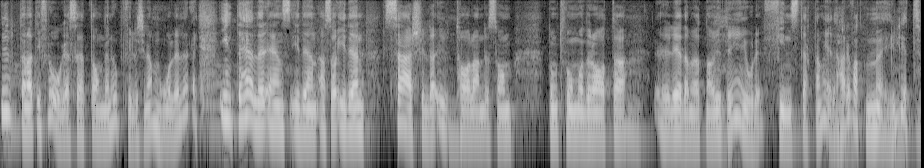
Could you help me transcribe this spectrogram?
utan att ifrågasätta om den uppfyller sina mål eller ej. Inte heller ens i den, alltså i den särskilda uttalande som de två moderata eh, ledamöterna av utredningen gjorde finns detta med. Det hade varit möjligt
